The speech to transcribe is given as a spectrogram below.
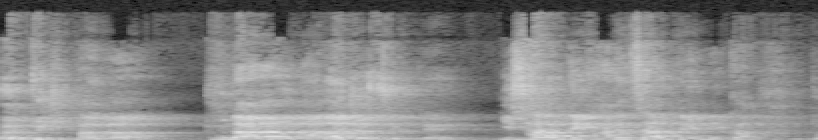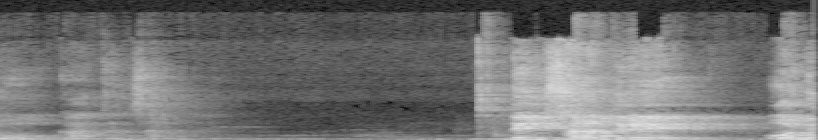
열두 지파가 두 나라로 나눠졌을 때 이 사람들이 다른 사람들입니까? 똑같은 사람들. 근데 이 사람들이 어느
